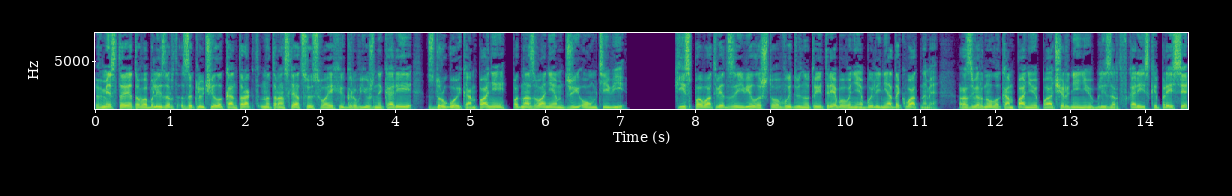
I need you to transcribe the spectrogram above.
Вместо этого Blizzard заключила контракт на трансляцию своих игр в Южной Корее с другой компанией под названием GOM TV. Киспа в ответ заявила, что выдвинутые требования были неадекватными, развернула кампанию по очернению Blizzard в корейской прессе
